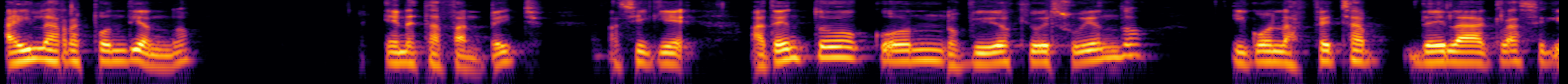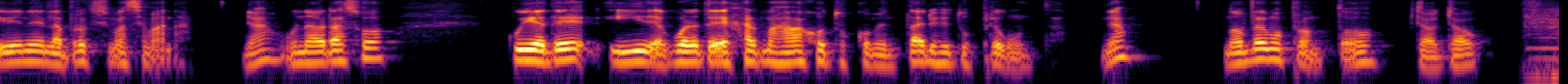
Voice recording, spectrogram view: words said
a irlas respondiendo en esta fanpage. Así que atento con los videos que voy subiendo y con las fechas de la clase que viene la próxima semana. ¿ya? Un abrazo, cuídate y acuérdate de dejar más abajo tus comentarios y tus preguntas. ¿ya? Nos vemos pronto. Chao, chao.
